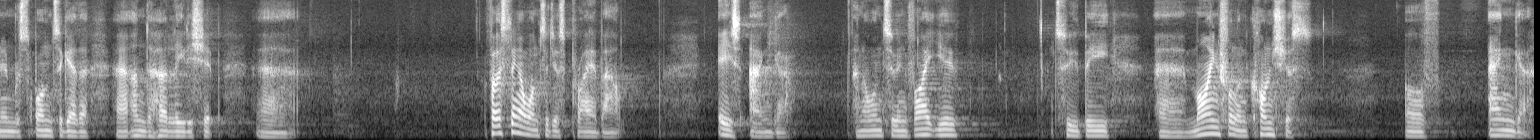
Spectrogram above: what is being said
then respond together uh, under her leadership. Uh, first thing I want to just pray about is anger. And I want to invite you to be uh, mindful and conscious of anger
